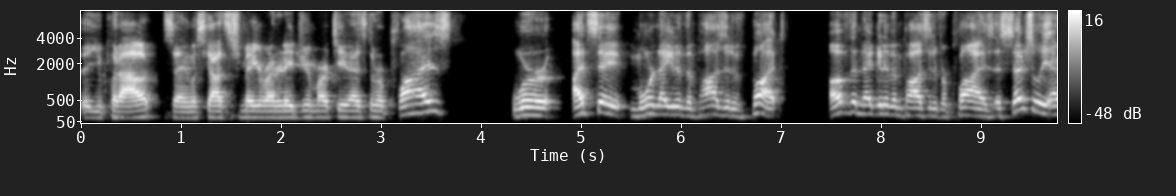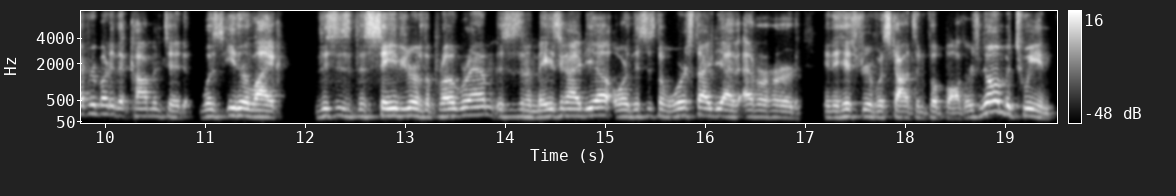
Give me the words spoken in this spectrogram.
that you put out saying Wisconsin should make a run at Adrian Martinez? The replies were, I'd say, more negative than positive. But of the negative and positive replies, essentially everybody that commented was either like, this is the savior of the program. This is an amazing idea, or this is the worst idea I've ever heard in the history of Wisconsin football. There's no in between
